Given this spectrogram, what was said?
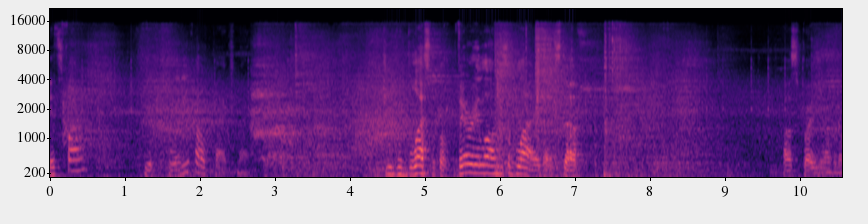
It's fine. You have plenty of health packs, man. You've been blessed with a very long supply of that stuff. I was surprised you're not gonna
